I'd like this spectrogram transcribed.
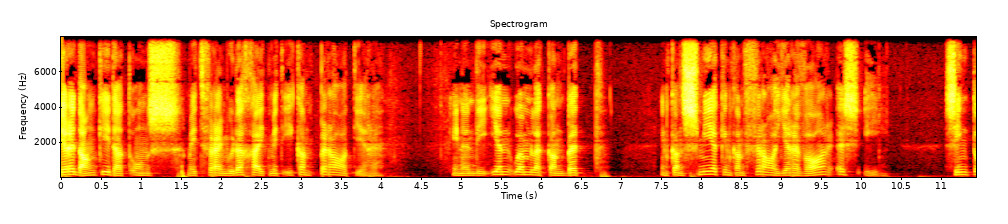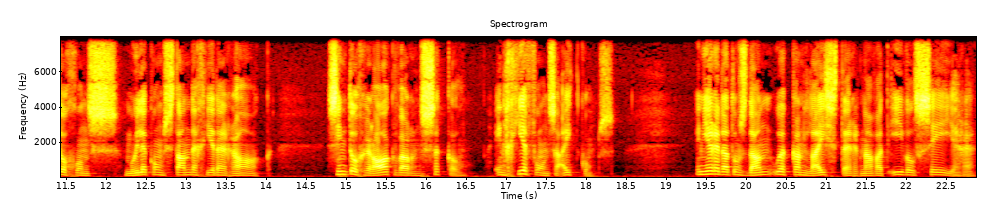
Here, dankie dat ons met vrymoedigheid met U kan praat, Here en in die een oomblik kan bid en kan smeek en kan vra Here waar is u sien tog ons moeilike omstandighede raak sien tog raak waar ons sukkel en gee vir ons 'n uitkoms En Here dat ons dan ook kan luister na wat U wil sê, Here.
